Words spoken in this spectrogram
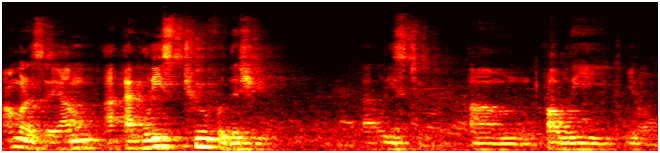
I'm gonna say I'm at least two for this year. At least two. Um, probably, you know,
